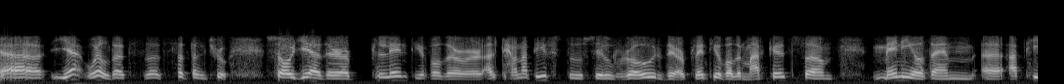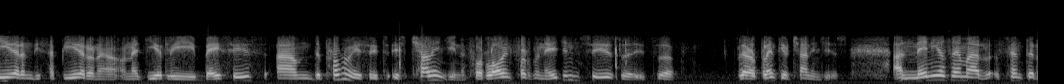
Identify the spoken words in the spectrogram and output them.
Uh, yeah, well, that's, that's certainly true. So, yeah, there are plenty of other alternatives to Silk Road. There are plenty of other markets. Um, many of them uh, appear and disappear on a, on a yearly basis. Um, the problem is it's, it's, challenging for law enforcement agencies. It's, uh, there are plenty of challenges. And many of them are centered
